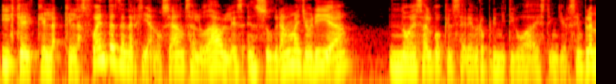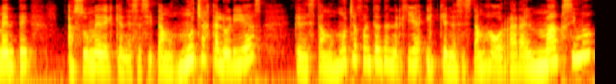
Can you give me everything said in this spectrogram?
y que, las fuentes de energía no sean saludables, en su gran mayoría no es algo que el cerebro primitivo va a distinguir. Simplemente asume de que necesitamos muchas calorías, que necesitamos muchas fuentes de energía y que necesitamos ahorrar al máximo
